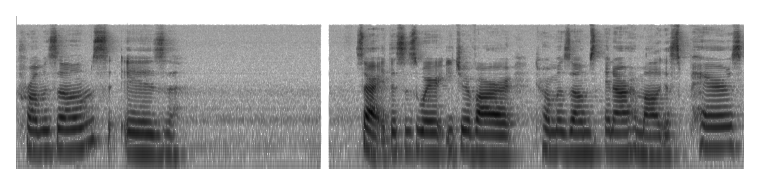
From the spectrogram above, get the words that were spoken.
chromosomes is sorry, this is where each of our chromosomes in our homologous pairs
